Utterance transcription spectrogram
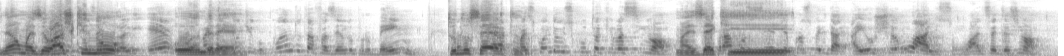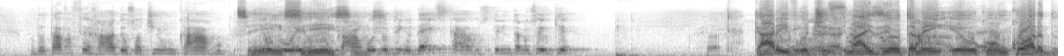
Não, mas eu acho que no. ali- é, Mas é André. que eu digo, quando tá fazendo pro bem, Tudo tá certo. Mas quando eu escuto aquilo assim, ó. Mas é pra que- você ter prosperidade. Aí eu chamo o Alisson. O Alisson vai dizer assim, ó. Quando eu tava ferrado, eu só tinha um carro. Sim, eu doei o meu sim, carro. sim, Hoje sim. eu tenho 10 carros, 30, não sei o quê. Cara, e vou te. Mas eu também, eu concordo.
